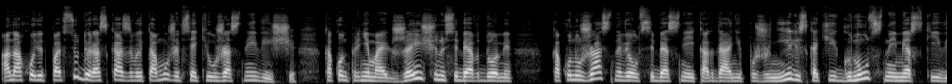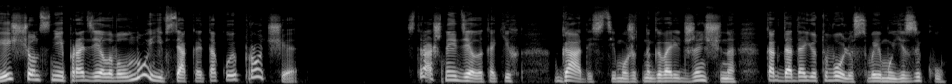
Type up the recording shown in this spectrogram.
Она ходит повсюду и рассказывает тому же всякие ужасные вещи, как он принимает женщину себя в доме, как он ужасно вел себя с ней, когда они поженились, какие гнусные мерзкие вещи он с ней проделывал, ну и всякое такое прочее. Страшное дело, каких гадостей может наговорить женщина, когда дает волю своему языку.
